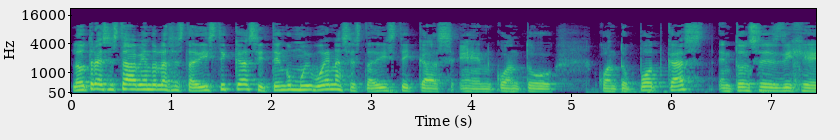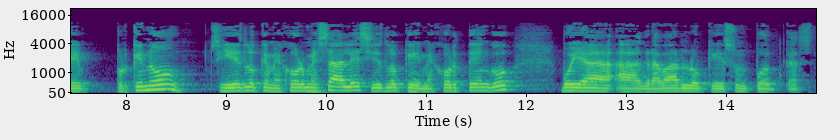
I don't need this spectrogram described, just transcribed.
La otra vez estaba viendo las estadísticas y tengo muy buenas estadísticas en cuanto, cuanto podcast. Entonces dije, ¿por qué no? Si es lo que mejor me sale, si es lo que mejor tengo, voy a, grabar lo que es un podcast.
